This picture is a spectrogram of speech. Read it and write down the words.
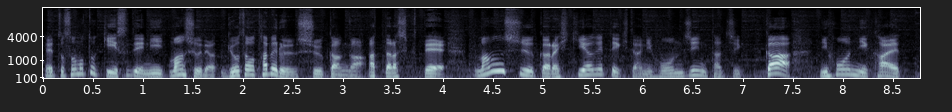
えっ、と、その時すでに満州では餃子を食べる習慣があったらしくて、満州から引き上げてきた日本人たちが日本に帰って、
